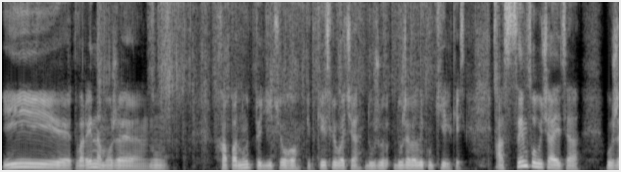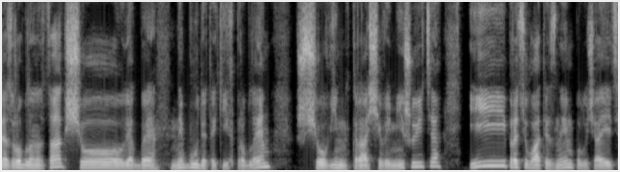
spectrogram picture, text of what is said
і тварина може ну, хапануть тоді цього підкислювача дуже, дуже велику кількість. А з цим, виходить, вже зроблено так, що якби не буде таких проблем, що він краще вимішується, і працювати з ним виходить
